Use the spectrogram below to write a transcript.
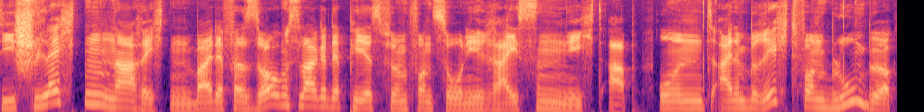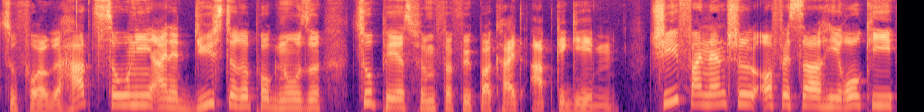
Die schlechten Nachrichten bei der Versorgungslage der PS5 von Sony reißen nicht ab. Und einem Bericht von Bloomberg zufolge hat Sony eine düstere Prognose zur PS5-Verfügbarkeit abgegeben. Chief Financial Officer Hiroki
